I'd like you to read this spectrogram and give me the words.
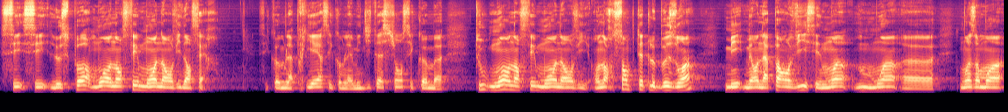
c'est le sport, moins on en fait, moins on a envie d'en faire. C'est comme la prière, c'est comme la méditation, c'est comme euh, tout. Moins on en fait, moins on a envie. On en ressent peut-être le besoin, mais, on n'a pas envie. C'est moins, moins, euh, moins en moins,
